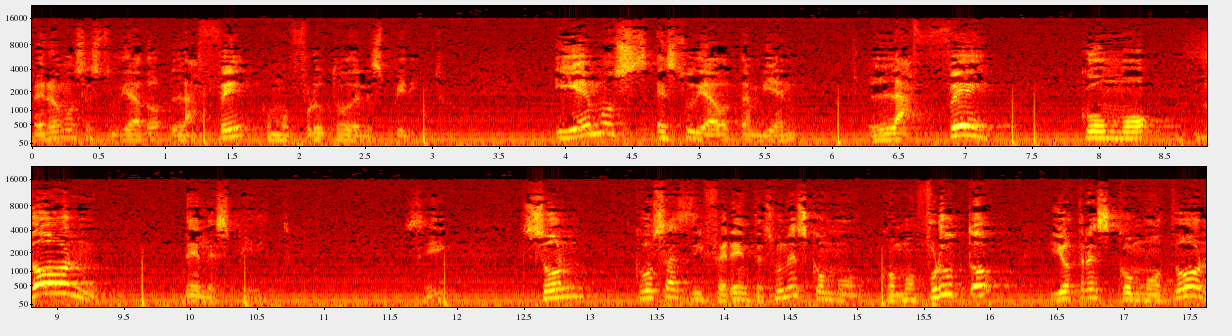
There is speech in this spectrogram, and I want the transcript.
pero hemos estudiado la fe como fruto del Espíritu. Y hemos estudiado también la fe como don del Espíritu. ¿Sí? Son cosas diferentes. Una es como, como fruto y otra es como don.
